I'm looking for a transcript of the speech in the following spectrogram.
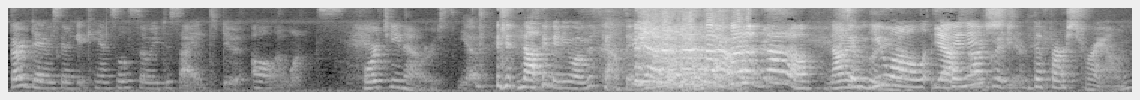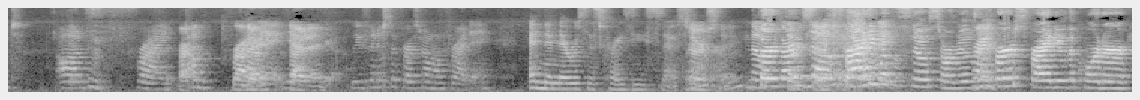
third day was going to get canceled, so we decided to do it all at once. 14 hours. Yep. Not that anyone was counting. Yeah. no, not all. so you all yeah, finished the first round on mm. Friday. Friday. On Friday. Friday. Yeah. Friday. We finished the first round on Friday. And then there was this crazy snowstorm. Thursday. No, Thursday. Thursday. No, Friday was a snowstorm. It was Friday. the first Friday of the quarter,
